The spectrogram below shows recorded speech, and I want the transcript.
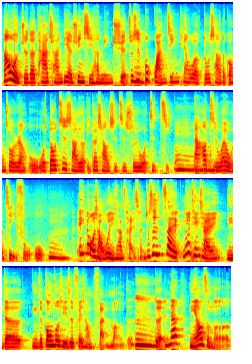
然后我觉得它传递的讯息很明确，就是不管今天我有多少的工作任务，我都至少有一个小时只属于我自己，嗯，然后只为我自己服务，嗯哎、那我想问一下彩晨，就是在因为听起来你的你的工作其实是非常繁忙的，嗯，对，那你要怎么？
